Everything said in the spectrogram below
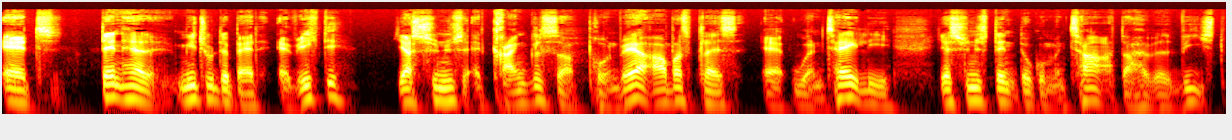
at den her MeToo-debat er vigtig. Jeg synes, at krænkelser på enhver arbejdsplads er uantagelige. Jeg synes, den dokumentar, der har været vist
